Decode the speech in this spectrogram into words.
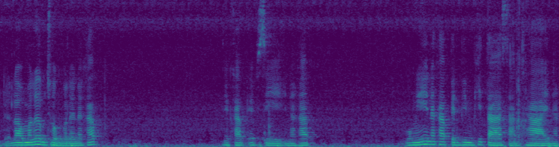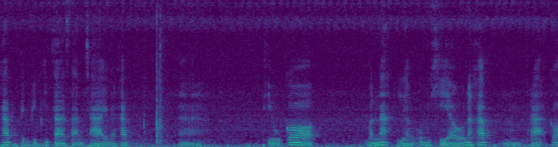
เดี๋ยวเรามาเริ่มชมกันเลยนะครับ นี่ครับ FC นะครับ วงนี้นะครับเป็นพิมพ์ขี้ตาสามชายนะครับ เป็นพิมพ์ขี้ตาสามชายนะครับผิวก็วันณะเหลืองอมเขียวนะครับ พระก็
